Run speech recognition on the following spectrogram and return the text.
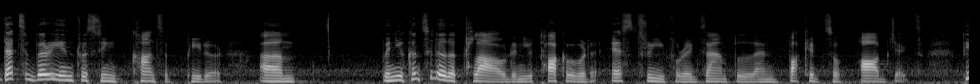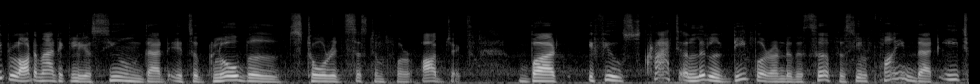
That's a very interesting concept, Peter. Um, when you consider the cloud and you talk about S3 for example and buckets of objects, people automatically assume that it's a global storage system for objects. But if you scratch a little deeper under the surface, you'll find that each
